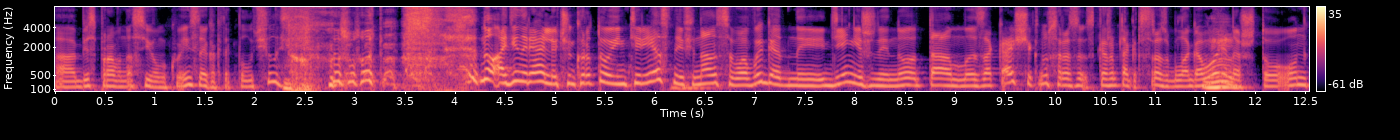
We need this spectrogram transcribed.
э, без права на съемку. Я не знаю, как так получилось. Ну, один реально очень крутой, интересный, финансово выгодный, денежный, но там заказчик, ну, сразу, скажем так, это сразу было оговорено, что он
